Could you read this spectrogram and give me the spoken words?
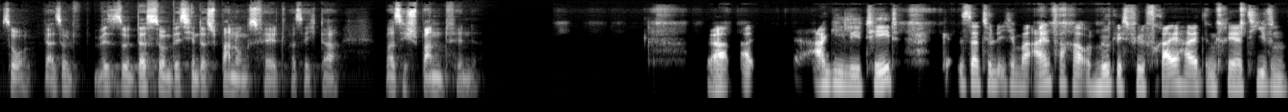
so. Also das ist so ein bisschen das Spannungsfeld, was ich da, was ich spannend finde. Ja, Agilität ist natürlich immer einfacher und möglichst viel Freiheit in kreativen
